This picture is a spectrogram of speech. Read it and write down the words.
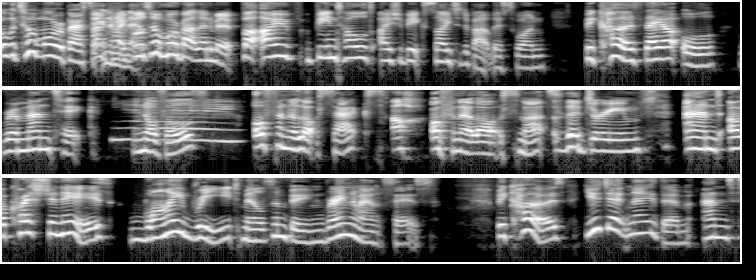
But we'll talk more about it in a minute we'll talk more about that in a minute. But I've been told I should be excited about this one. because they are all romantic novels, often a lot of sex, Oh, often a lot of smut. the dream. And our question is why read Mills and Boon romances? Because you don't know them. And,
